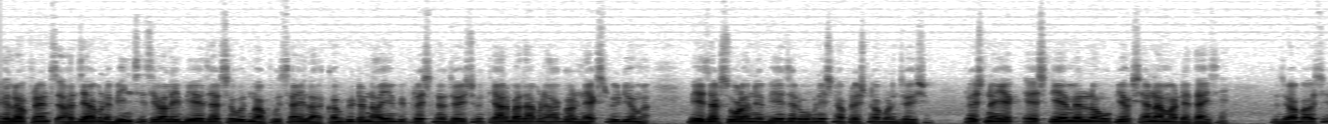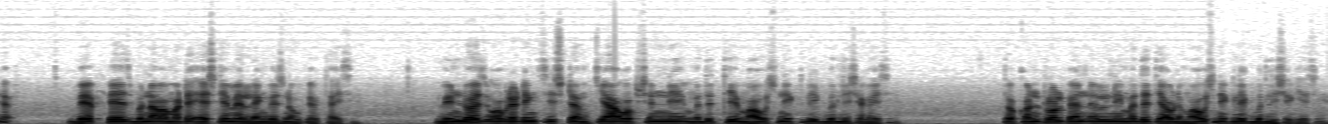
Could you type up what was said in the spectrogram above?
હેલો ફ્રેન્ડ્સ આજે આપણે બિન સીસીવાળી બે હજાર ચૌદમાં પૂછાયેલા કમ્પ્યુટરના આઈએમપી પ્રશ્ન જોઈશું. ત્યારબાદ આપણે આગળ નેક્સ્ટ વિડીયોમાં બે હજાર સોળ અને બે હજાર ઓગણીસના પ્રશ્નો પણ જોઈશું. પ્રશ્ન એક એસટીએમએલનો ઉપયોગ શેના માટે થાય છે? તો જવાબ આવશે વેબ પેજ બનાવવા માટે એસટીએમએલ લેંગ્વેજનો ઉપયોગ થાય છે. વિન્ડોઝ ઓપરેટિંગ સિસ્ટમ કયા ઓપ્શનની મદદથી માઉસની ક્લિક બદલી શકાય છે? તો કંટ્રોલ પેનલની મદદથી આપણે માઉસની ક્લિક બદલી શકીએ છીએ.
